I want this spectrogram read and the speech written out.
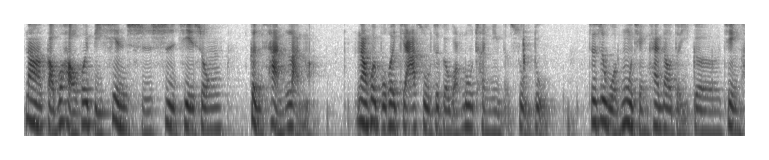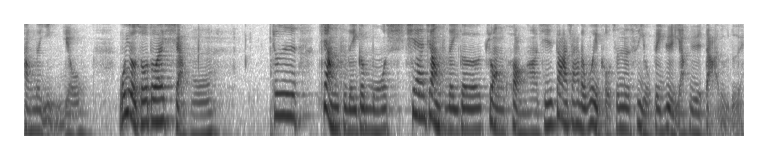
那搞不好会比现实世界中更灿烂嘛？那会不会加速这个网络成瘾的速度？这是我目前看到的一个健康的隐忧。我有时候都在想哦，就是这样子的一个模式，现在这样子的一个状况啊，其实大家的胃口真的是有被越养越大，对不对？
